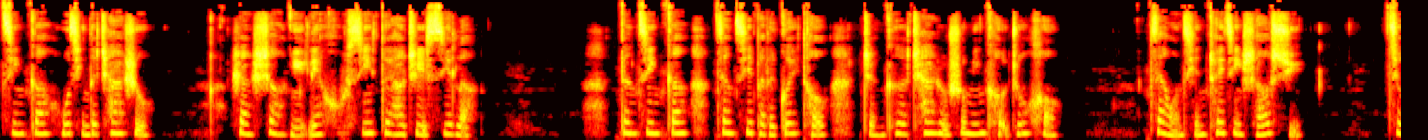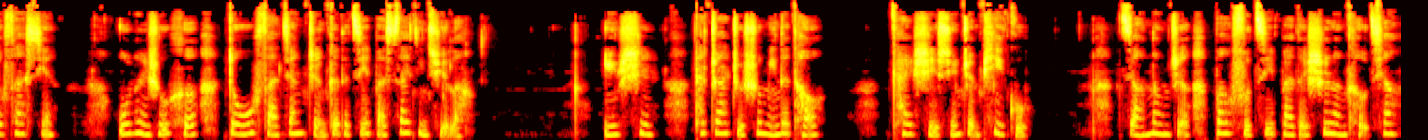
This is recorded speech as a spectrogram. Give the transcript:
金刚无情的插入，让少女连呼吸都要窒息了。当金刚将鸡巴的龟头整个插入舒明口中后，再往前推进少许，就发现无论如何都无法将整个的鸡巴塞进去了。于是他抓住舒明的头，开始旋转屁股，搅弄着包覆鸡巴的湿润口腔。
